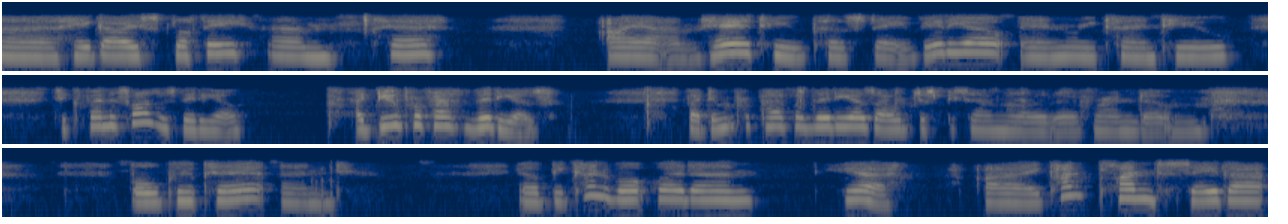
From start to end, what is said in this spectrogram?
Uh, hey guys, Fluffy, um, here. I am here to post a video in return to Chickfinisaur's video. I do prepare for videos. If I didn't prepare for videos, I would just be saying a load of random bull poop here, and it would be kind of awkward, and yeah, I kind of plan to say that.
